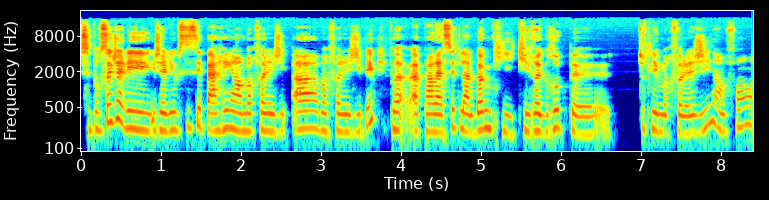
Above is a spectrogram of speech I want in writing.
c'est pour ça que j'allais j'allais aussi séparer en morphologie A, morphologie B, puis par, la suite l'album qui, qui regroupe toutes les morphologies dans le fond.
